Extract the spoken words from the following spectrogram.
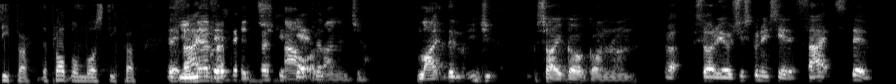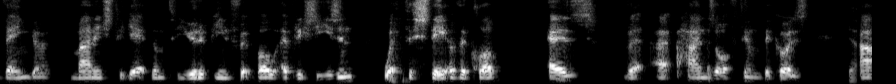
deeper. The problem was deeper. The You never that edge Wenger could out a manager. Like, The- you- sorry, go go on, Ron. Right, Sorry, I was just going to say the fact that Wenger managed to get them to European football every season with the state of the club is that uh, hands off to him because Yeah. I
